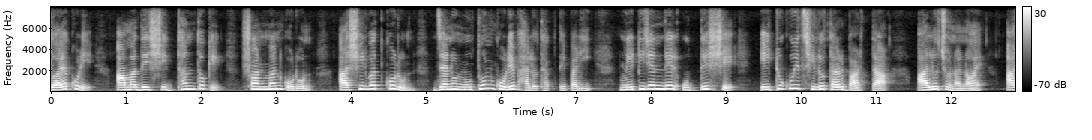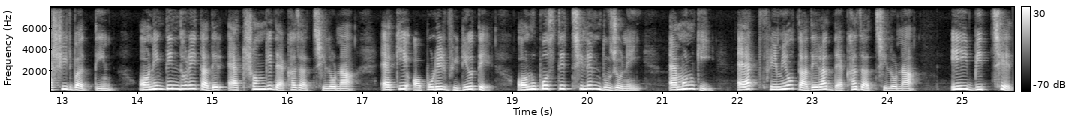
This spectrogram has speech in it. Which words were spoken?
দয়া করে আমাদের সিদ্ধান্তকে সম্মান করুন, আশীর্বাদ করুন, যেন নতুন করে ভালো থাকতে পারি। নেটিজেনদের উদ্দেশ্যে এটুকুই ছিল তার বার্তা। আলোচনা নয়, আশীর্বাদ দিন। অনেক দিন ধরেই তাদের একসঙ্গে দেখা যাচ্ছিল না। একে অপরের ভিডিওতে অনুপস্থিত ছিলেন দুজনেই। এমনকি এক ফ্রেমেও তাদের আর দেখা যাচ্ছিল না। এই বিচ্ছেদ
